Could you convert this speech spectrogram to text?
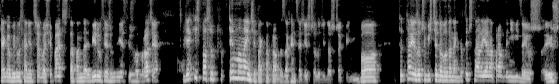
tego wirusa nie trzeba się bać, ta pandemia, wirus jest, jest już w odwrocie, w jaki sposób w tym momencie tak naprawdę zachęcać jeszcze ludzi do szczepień? Bo to, to jest oczywiście dowód anegdotyczny, ale ja naprawdę nie widzę już, już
